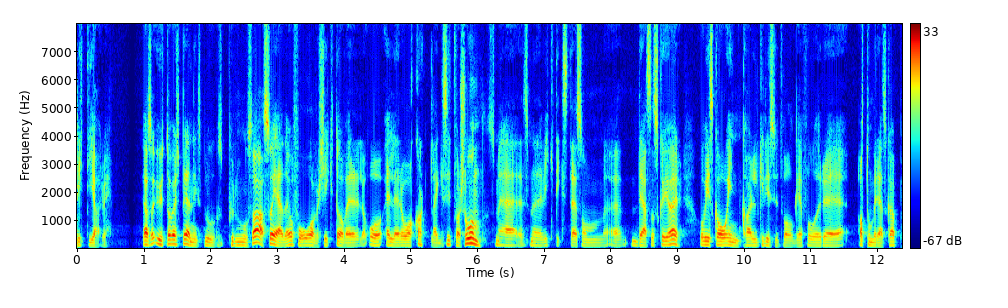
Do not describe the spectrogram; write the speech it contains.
litt tid har vi. Altså Utover spredningsprognoser så er det å få oversikt over eller å kartlegge situasjonen som er, som er det viktigste som eh, det som skal gjøre. Og vi skal òg innkalle kriseutvalget for eh, atomberedskap.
